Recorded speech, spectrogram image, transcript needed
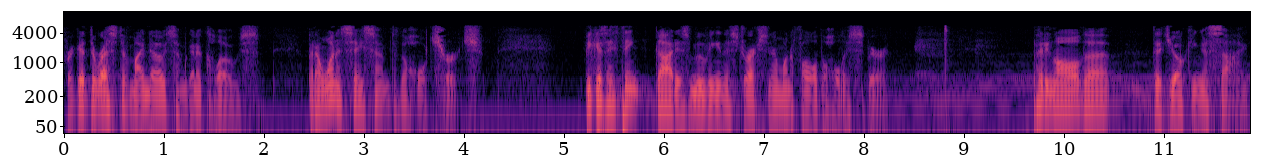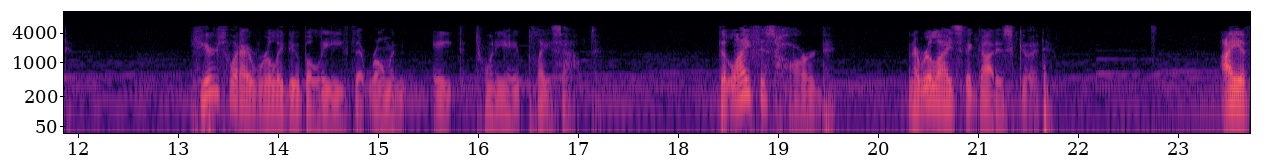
Forget the rest of my notes. I'm going to close. But I want to say something to the whole church because I think God is moving in this direction. I want to follow the Holy Spirit. Putting all the, the joking aside, here's what I really do believe that Romans 8 28 plays out that life is hard, and I realize that God is good. I have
